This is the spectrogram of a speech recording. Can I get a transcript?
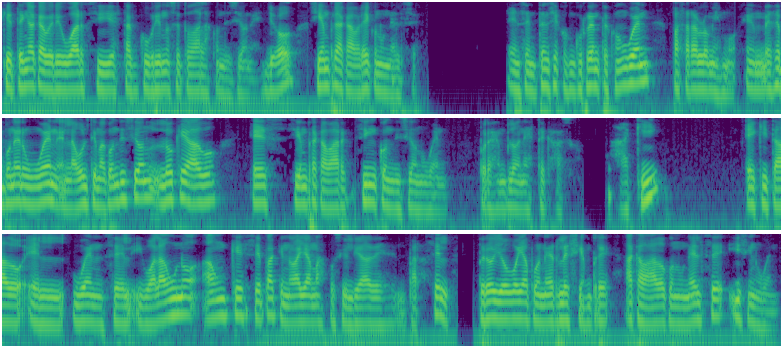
que tenga que averiguar si están cubriéndose todas las condiciones. Yo siempre acabaré con un else. En sentencias concurrentes con when pasará lo mismo. En vez de poner un when en la última condición, lo que hago es siempre acabar sin condición when. Por ejemplo, en este caso. Aquí he quitado el when cell igual a 1, aunque sepa que no haya más posibilidades para cell. Pero yo voy a ponerle siempre acabado con un else y sin when.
